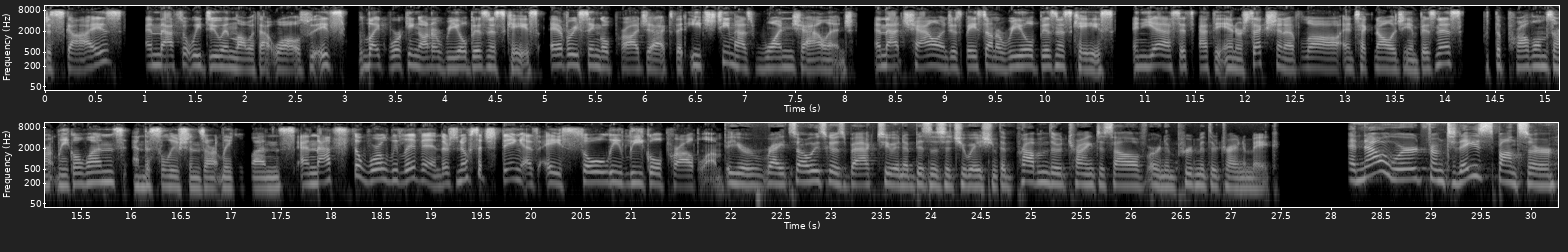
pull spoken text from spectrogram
disguise and that's what we do in Law Without Walls. It's like working on a real business case. Every single project that each team has one challenge. And that challenge is based on a real business case. And yes, it's at the intersection of law and technology and business, but the problems aren't legal ones and the solutions aren't legal ones. And that's the world we live in. There's no such thing as a solely legal problem. You're right. So it always goes back to in a business situation, the problem they're trying to solve or an improvement they're trying to make. And now a word from today's sponsor.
